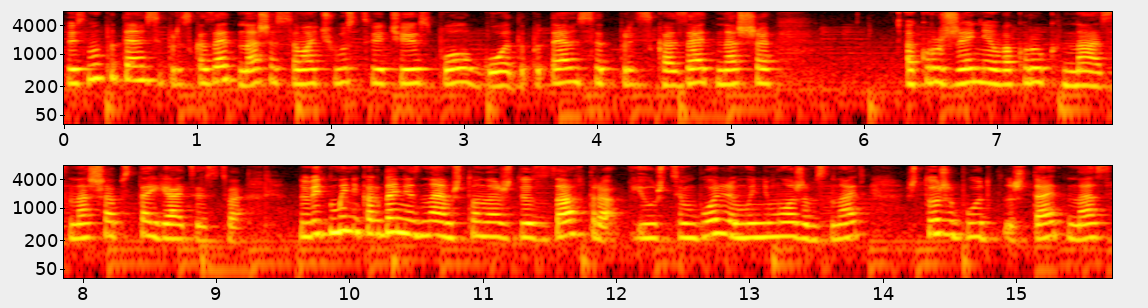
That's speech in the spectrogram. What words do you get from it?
То есть мы пытаемся предсказать наше самочувствие через полгода, пытаемся предсказать наше окружение вокруг нас, наши обстоятельства. Но ведь мы никогда не знаем, что нас ждет завтра, и уж тем более мы не можем знать, что же будет ждать нас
